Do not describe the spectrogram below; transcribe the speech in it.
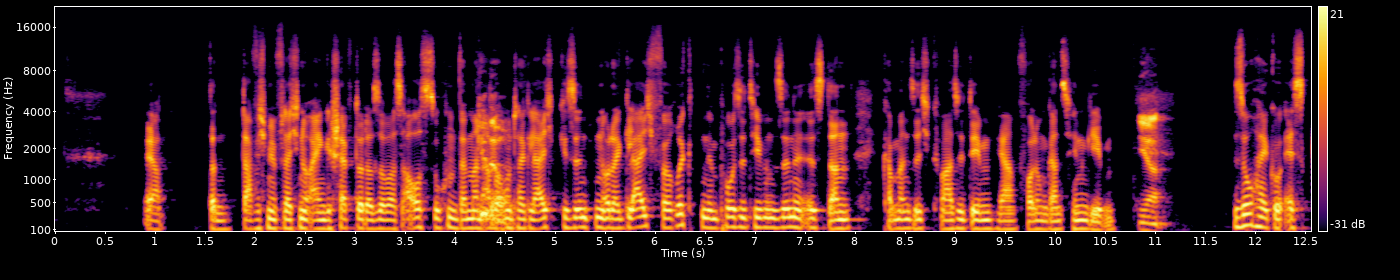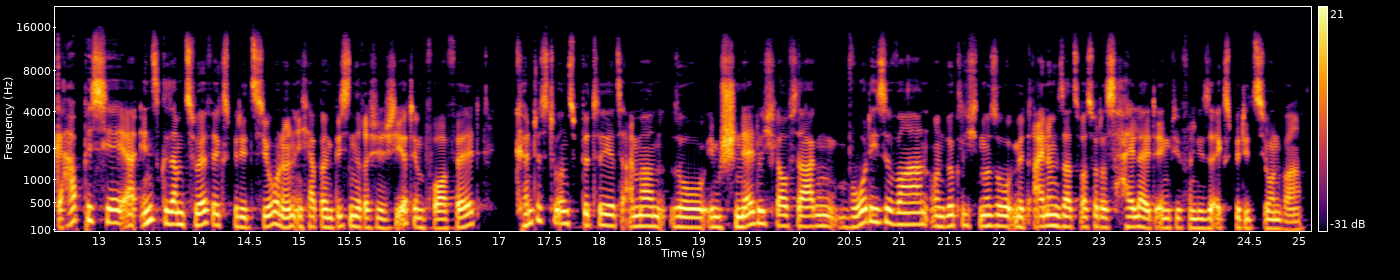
ja, dann darf ich mir vielleicht nur ein Geschäft oder sowas aussuchen. Wenn man genau. aber unter Gleichgesinnten oder Gleichverrückten im positiven Sinne ist, dann kann man sich quasi dem ja voll und ganz hingeben. Ja. So, Heiko, es gab bisher ja insgesamt zwölf Expeditionen. Ich habe ein bisschen recherchiert im Vorfeld. Könntest du uns bitte jetzt einmal so im Schnelldurchlauf sagen, wo diese waren und wirklich nur so mit einem Satz, was so das Highlight irgendwie von dieser Expedition war?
